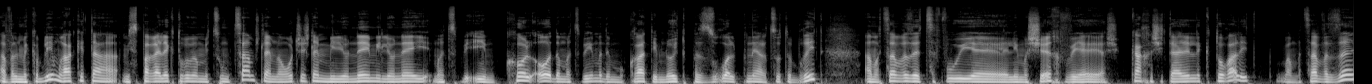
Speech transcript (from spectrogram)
אבל מקבלים רק את המספר האלקטורים המצומצם שלהם, למרות שיש להם מיליוני מיליוני מצביעים. כל עוד המצביעים הדמוקרטיים לא יתפזרו על פני ארצות הברית, המצב הזה צפוי אה, להימשך, וכך השיטה האלקטורלית במצב הזה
